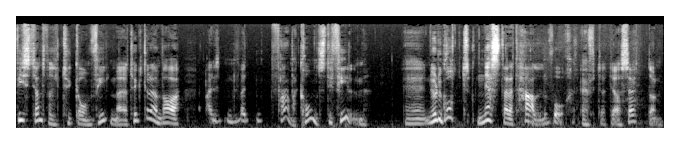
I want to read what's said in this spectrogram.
visste jag inte vad jag skulle tycka om filmen. Jag tyckte den var, fan vad konstig film. Eh, nu har det gått nästan ett halvår efter att jag har sett den.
